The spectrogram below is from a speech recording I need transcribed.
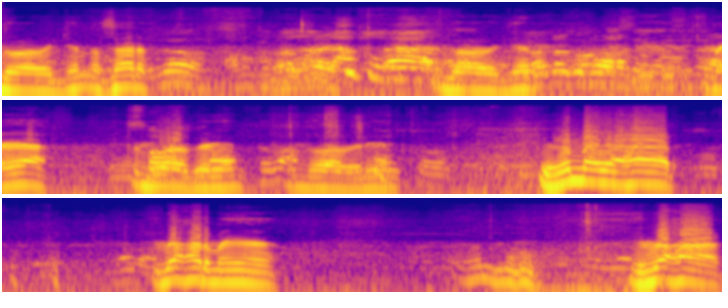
দোয়া স্যার। হয়েছেন ভাইয়া দোয়া হার ইবে হার ভাইয়া ইবে হার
